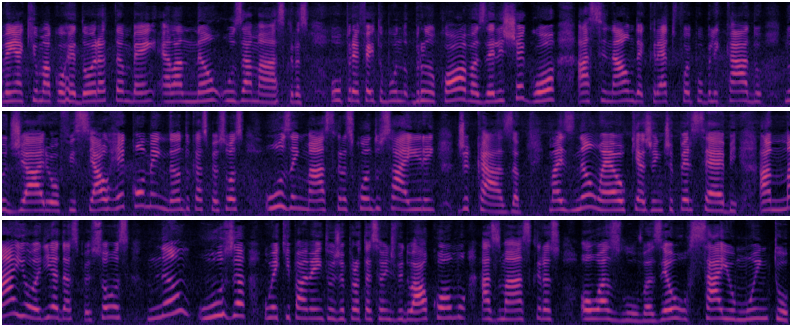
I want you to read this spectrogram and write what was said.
Vem aqui uma corredora também, ela não usa máscaras. O prefeito Bruno Covas, ele chegou a assinar um decreto, foi publicado no Diário Oficial, recomendando que as pessoas usem máscaras quando saírem de casa. Mas não é o que a gente percebe. A maioria das pessoas não usa o equipamento de proteção individual, como as máscaras ou as luvas. Eu saio muito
